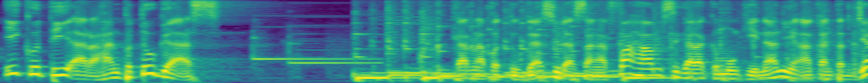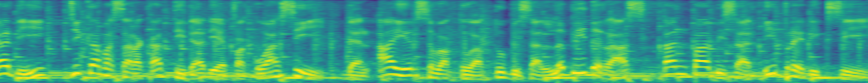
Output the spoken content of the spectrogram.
Ikuti arahan petugas. Karena petugas sudah sangat paham segala kemungkinan yang akan terjadi jika masyarakat tidak dievakuasi dan air sewaktu-waktu bisa lebih deras tanpa bisa diprediksi.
